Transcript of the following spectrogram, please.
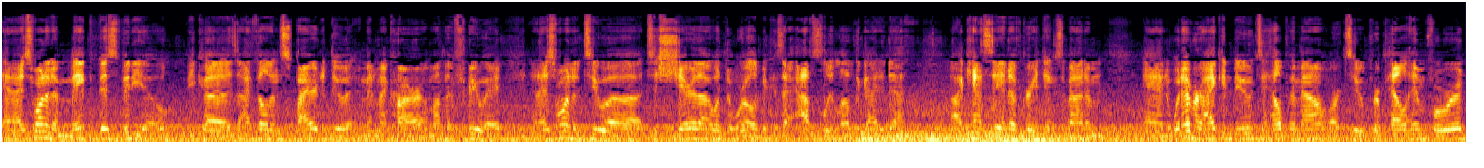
And I just wanted to make this video because I felt inspired to do it. I'm in my car, I'm on the freeway, and I just wanted to uh, to share that with the world because I absolutely love the guy to death. I can't say enough great things about him, and whatever I can do to help him out or to propel him forward,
